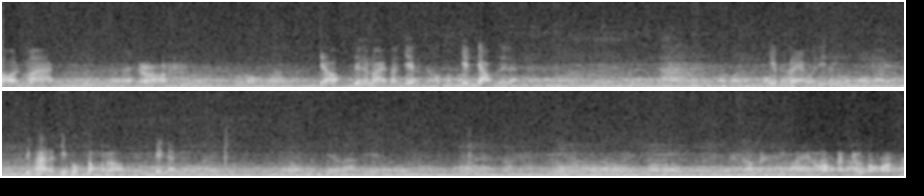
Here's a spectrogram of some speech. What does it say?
ร้อนมาก เดี๋ยวเจอกันใหม่ตอนเย็น เย็นย่ำเลยแหละ เก็บแรงไว้ดีๆ15 นาทีบวก2รอบเจอกัน รวมกันอยู่ตรงรถพ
